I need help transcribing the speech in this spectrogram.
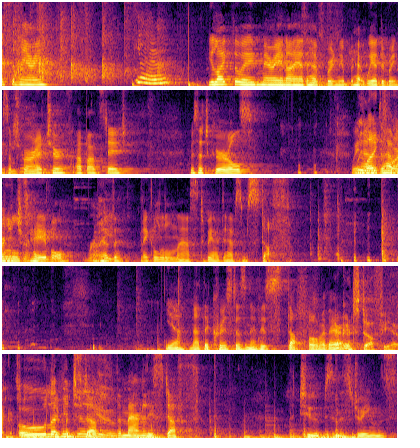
Chris and Mary. Hello. You like the way Mary and I had to have bring we had to bring some furniture up on stage. We're such girls. We, we had like to have furniture. a little table. Right. We had to make a little nest. We had to have some stuff. yeah, not that Chris doesn't have his stuff over there. I got stuff. Yeah, I got oh, stuff. Oh, let Different me tell stuff, you. The manly stuff, the tubes and the strings.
